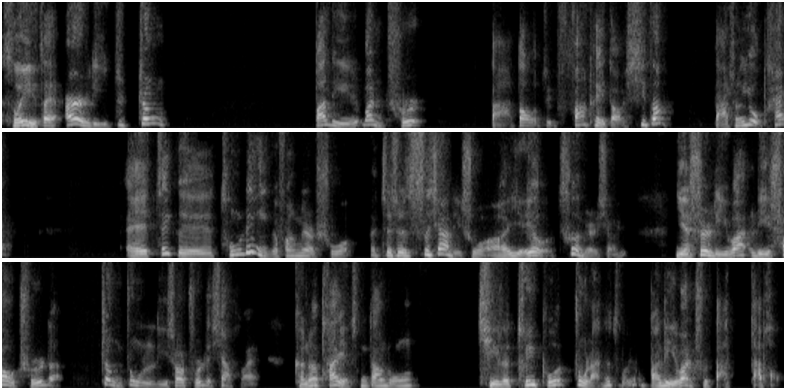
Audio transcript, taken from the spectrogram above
所以在二李之争，把李万春打到这发配到西藏，打成右派。哎，这个从另一个方面说，这是私下里说啊，也有侧面消息，也是李万李少春的正中了李少春的下怀，可能他也从当中起了推波助澜的作用，把李万春打打跑。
